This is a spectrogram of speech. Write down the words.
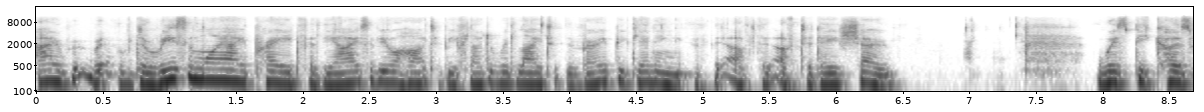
I, the reason why I prayed for the eyes of your heart to be flooded with light at the very beginning of, the, of, the, of today's show was because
